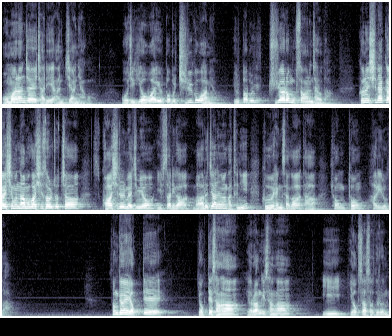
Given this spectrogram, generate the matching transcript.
오만한 자의 자리에 앉지 아니하고 오직 여호와의 율법을 즐거워하며 율법을 주야로 묵상하는 자로다. 그는 시냇가에 심은 나무가 시설 쫓아 과실을 맺으며 잎사리가 마르지 않으면 같으니 그 행사가 다 형통하리로다. 성경의 역대 역대상하, 열왕기상하 이 역사서들은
